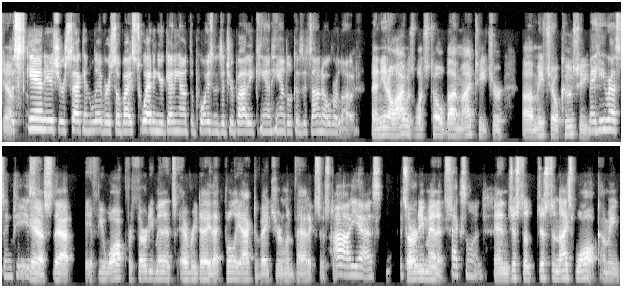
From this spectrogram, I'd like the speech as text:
yeah. the skin is your second liver. So by sweating, you're getting out the poisons that your body can't handle because it's on overload. And you know, I was once told by my teacher, uh Michio Kushi, May he rest in peace. yes, that if you walk for 30 minutes every day, that fully activates your lymphatic system. Ah, yes. It's 30 we- minutes. Excellent. and just a just a nice walk. I mean,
